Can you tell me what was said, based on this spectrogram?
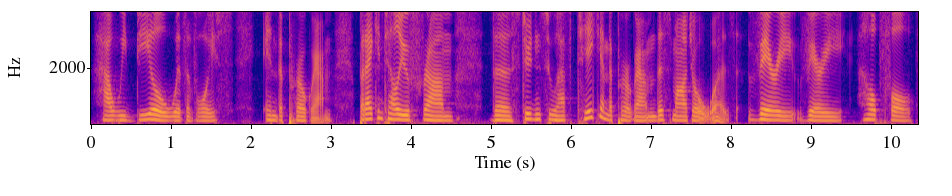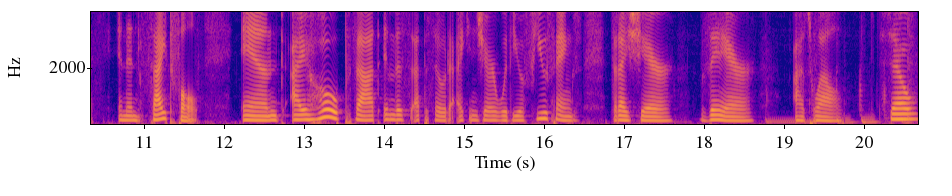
how we deal with the voice in the program. But I can tell you from the students who have taken the program, this module was very, very helpful and insightful. And I hope that in this episode, I can share with you a few things that I share there as well. So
